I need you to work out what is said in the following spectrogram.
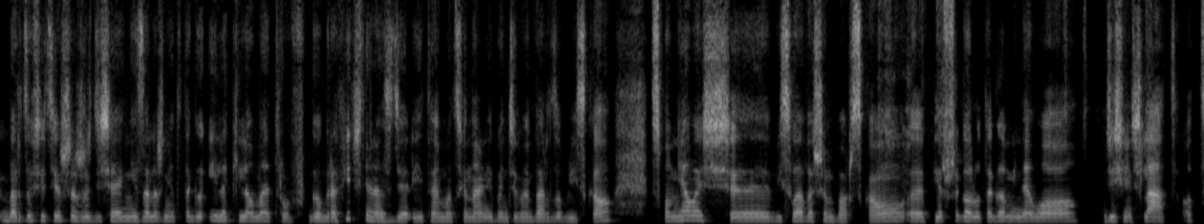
bardzo się cieszę, że dzisiaj, niezależnie od tego, ile kilometrów geograficznie nas dzieli, to emocjonalnie będziemy bardzo blisko. Wspomniałeś e, Wisławę Szymborską. 1 e, lutego minęło 10 lat od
